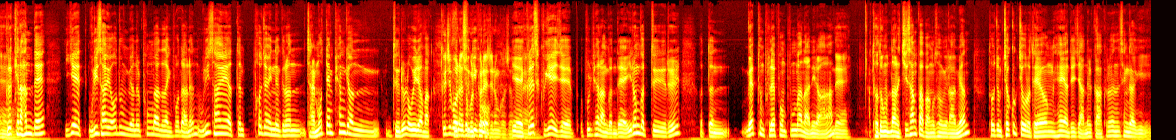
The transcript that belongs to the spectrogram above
예. 그렇기는 한데 이게 우리 사회의 어두운 면을 폭로하다기보다는 우리 사회에 어떤 퍼져 있는 그런 잘못된 편견들을 오히려 막 끄집어내서 부추기고 불편해지는 거죠. 예, 네. 그래서 그게 이제 불편한 건데 이런 것들을 어떤 웹툰 플랫폼뿐만 아니라 네. 더더군다나 지상파 방송이라면 더좀 적극적으로 대응해야 되지 않을까 그런 생각이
